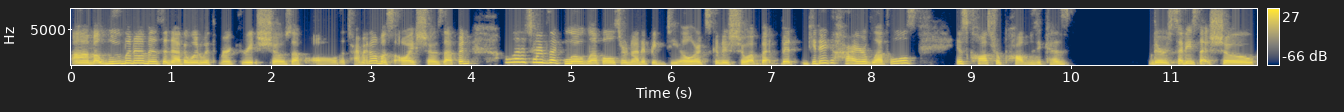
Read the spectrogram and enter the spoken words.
Um, aluminum is another one with mercury. It shows up all the time. It almost always shows up. And a lot of times, like low levels are not a big deal, or it's going to show up. But but getting higher levels is cause for problems because there are studies that show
